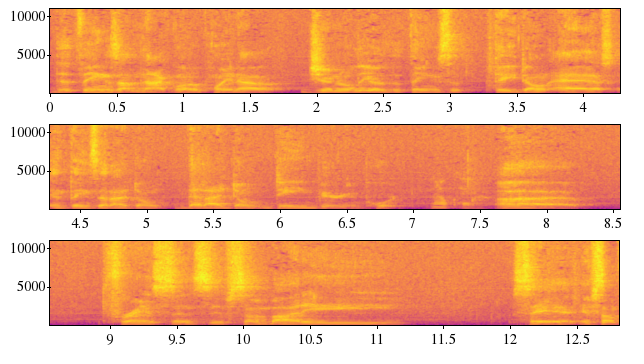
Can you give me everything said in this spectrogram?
The things I'm not going to point out generally are the things that they don't ask and things that I don't that I don't deem very important. Okay. Uh, for instance, if somebody said if some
